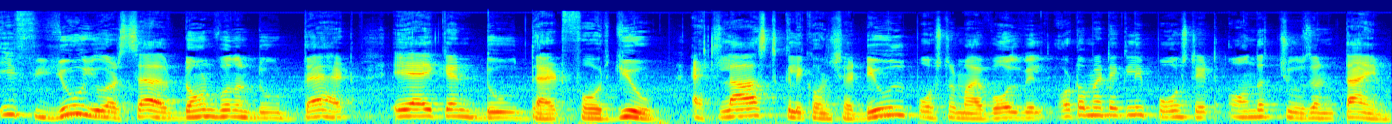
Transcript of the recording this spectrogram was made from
if you yourself don't want to do that, AI can do that for you. At last, click on schedule. PosterMyWall will automatically post it on the chosen time.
